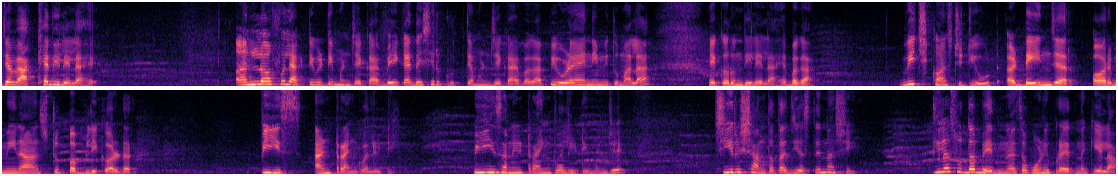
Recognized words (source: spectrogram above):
ज्या व्याख्या दिलेल्या आहे अनलॉफुल ॲक्टिव्हिटी म्हणजे काय? बेकायदेशीर कृत्य म्हणजे काय? बघा पिवळ्या यांनी मी तुम्हाला हे करून दिलेलं आहे. बघा. Which constitute a danger or menace to public order peace and tranquillity peace आणि ट्रँक्वॅलिटी म्हणजे चीर शांतता जी असते ना अशी तिलासुद्धा भेदण्याचा कोणी प्रयत्न केला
